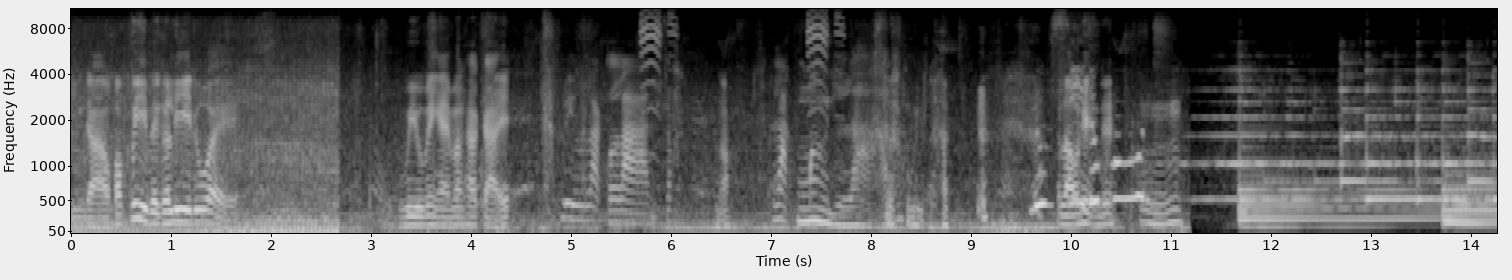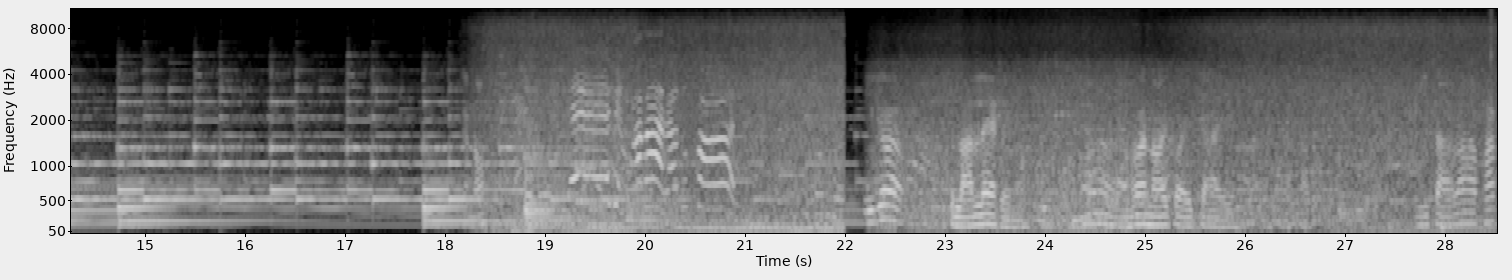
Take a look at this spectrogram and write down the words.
อิงดาวคอฟฟี่เบเกอรี่ด้วย วิวเป็นไงบ้างคะไกด์วิวหลักล้านจ้ะเนาะหลักหมื่นล้านวิวละ ดูสิเราเห็นทุกด้วยคนอืมกันเนาะเย้ถึงตลาดแล้วทุกคน นี่ก็เป็นร้านแรกเลยเนาะอ่าว่าน้อยกว่าใจนะครับมีสาราพัก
